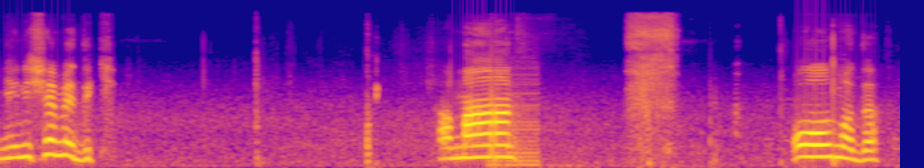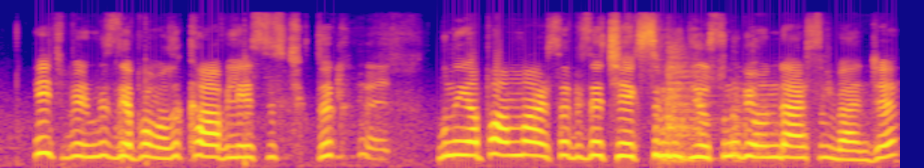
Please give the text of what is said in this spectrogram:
Yenişemedik. Aman. Olmadı. Hiçbirimiz yapamadık. Kabiliyetsiz çıktık. Evet. Bunu yapan varsa bize çeksin videosunu göndersin bence.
